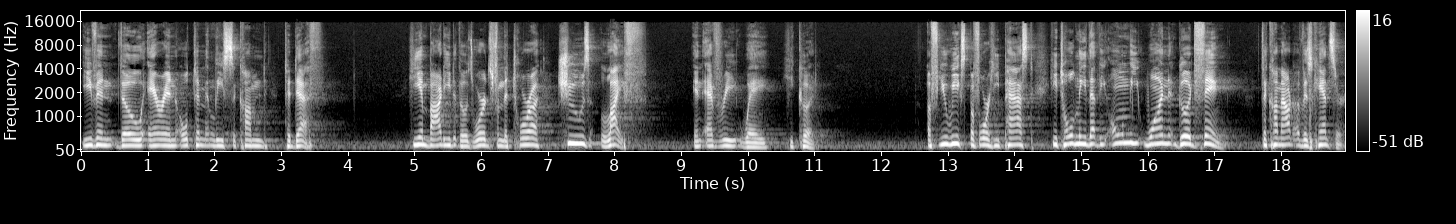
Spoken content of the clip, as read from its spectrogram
Even though Aaron ultimately succumbed to death, he embodied those words from the Torah choose life in every way he could. A few weeks before he passed, he told me that the only one good thing to come out of his cancer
